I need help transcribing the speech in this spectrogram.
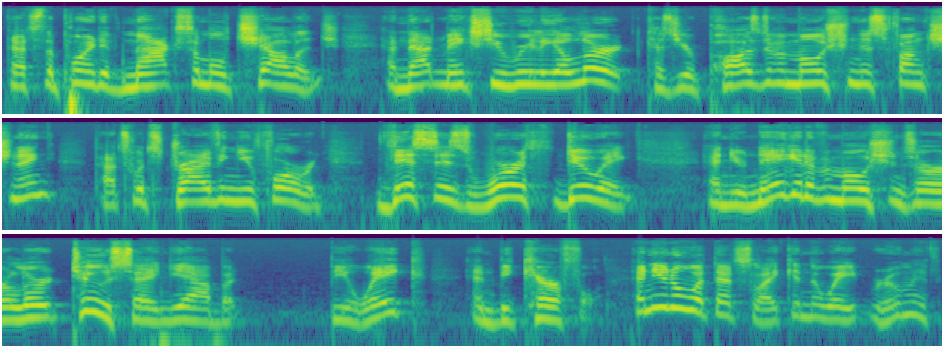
that's the point of maximal challenge. And that makes you really alert because your positive emotion is functioning. That's what's driving you forward. This is worth doing. And your negative emotions are alert too, saying, yeah, but be awake and be careful. And you know what that's like in the weight room. If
